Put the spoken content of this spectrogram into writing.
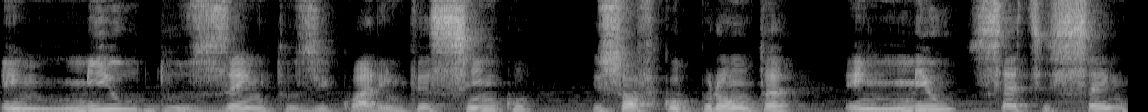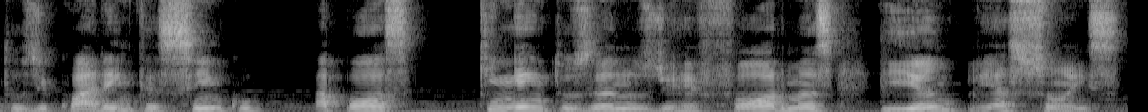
em 1245 e só ficou pronta em 1745, após 500 anos de reformas e ampliações,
